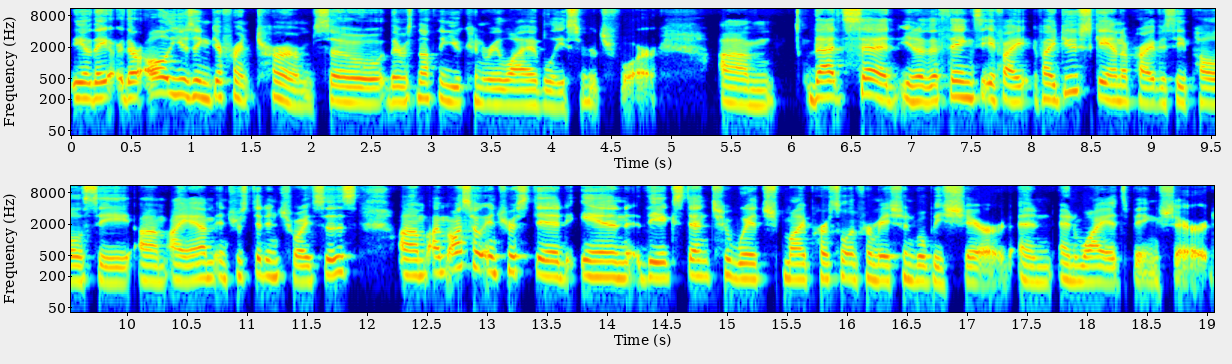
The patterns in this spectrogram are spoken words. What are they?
you know they they're all using different terms. So there's nothing you can reliably search for. Um, that said, you know the things if I if I do scan a privacy policy, um, I am interested in choices. Um, I'm also interested in the extent to which my personal information will be shared and and why it's being shared.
